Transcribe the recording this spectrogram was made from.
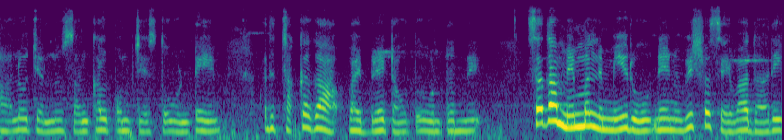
ఆలోచనలు సంకల్పం చేస్తూ ఉంటే అది చక్కగా వైబ్రేట్ అవుతూ ఉంటుంది. సదా మిమ్మల్ని మీరు నేను విశ్వ సేవాదారి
